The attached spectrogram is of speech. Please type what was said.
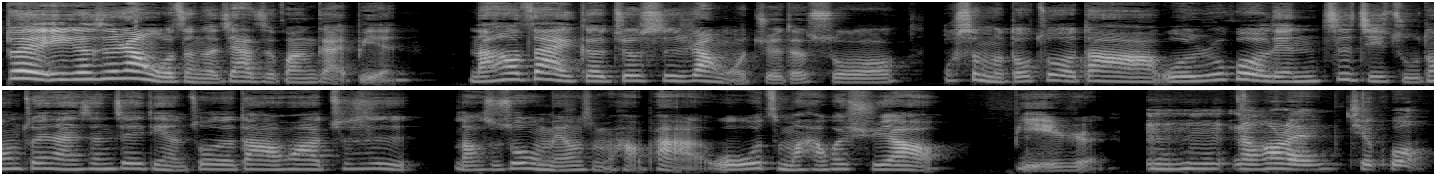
对，一个是让我整个价值观改变，然后再一个就是让我觉得说我什么都做得到啊。我如果连自己主动追男生这一点做得到的话，就是老实说我没有什么好怕的，我我怎么还会需要别人？嗯哼，然后嘞，结果，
